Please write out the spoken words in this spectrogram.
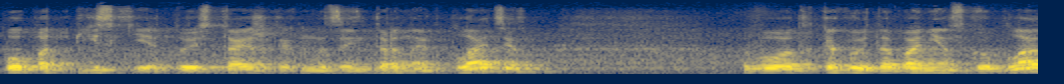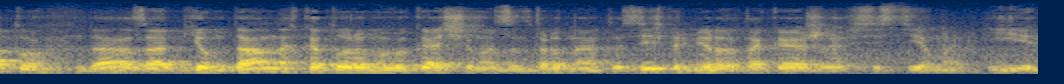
по подписке, то есть так же, как мы за интернет платим, вот, какую-то абонентскую плату да, за объем данных, которые мы выкачиваем из интернета. Здесь примерно такая же система. И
